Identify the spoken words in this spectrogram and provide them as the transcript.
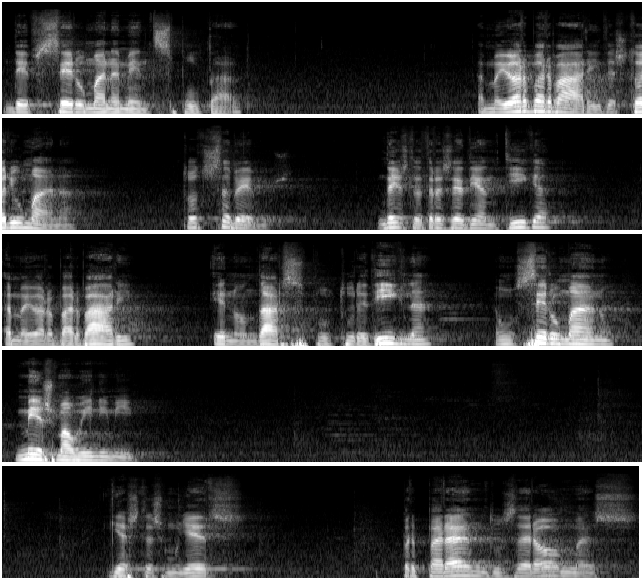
deve ser humanamente sepultado. A maior barbárie da história humana, todos sabemos, desde a tragédia antiga, a maior barbárie é não dar sepultura digna a um ser humano, mesmo ao inimigo. E estas mulheres, preparando os aromas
